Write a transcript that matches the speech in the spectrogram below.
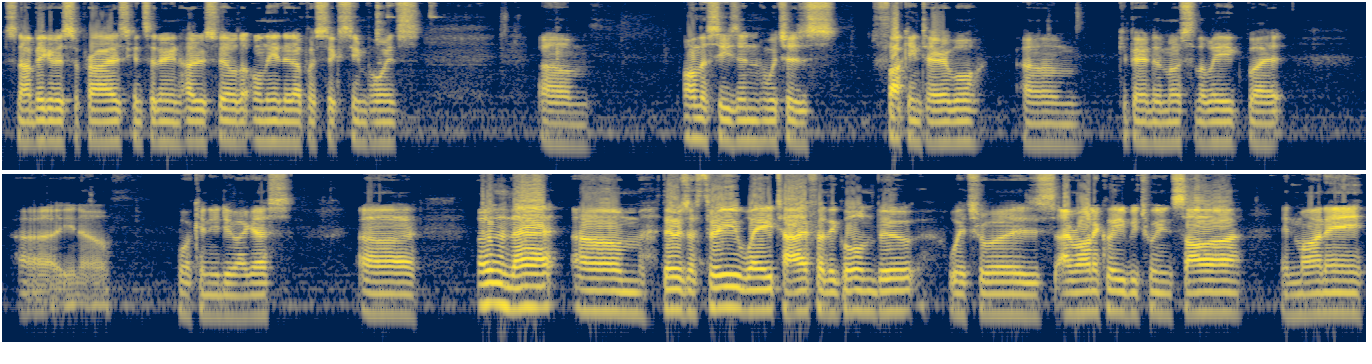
It's not big of a surprise considering Huddersfield only ended up with 16 points um, on the season, which is fucking terrible um, compared to most of the league. But uh, you know, what can you do? I guess. Uh, other than that, um, there was a three-way tie for the Golden Boot, which was ironically between Salah and Mane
